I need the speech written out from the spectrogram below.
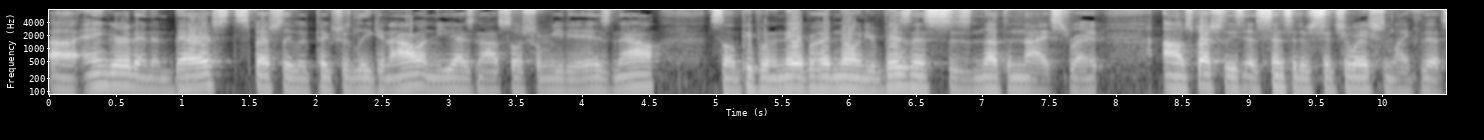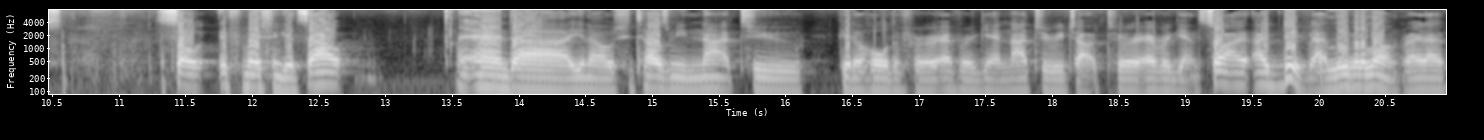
uh, angered and embarrassed, especially with pictures leaking out. And you guys know how social media is now. So people in the neighborhood knowing your business is nothing nice, right? Um, especially a sensitive situation like this. So information gets out, and uh, you know she tells me not to get a hold of her ever again, not to reach out to her ever again. So I, I do. I leave it alone, right? I,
